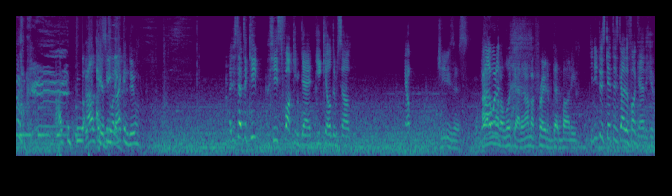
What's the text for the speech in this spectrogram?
I can do. I can see what I can do. I just have to keep. He's fucking dead. He killed himself. Yep. Jesus. No, I I don't wouldn't- want to look at it. I'm afraid of dead bodies. Can you just get this guy the fuck out of here?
